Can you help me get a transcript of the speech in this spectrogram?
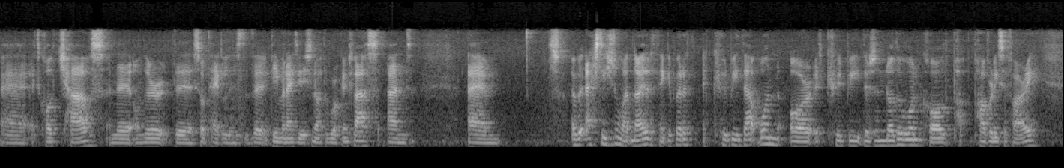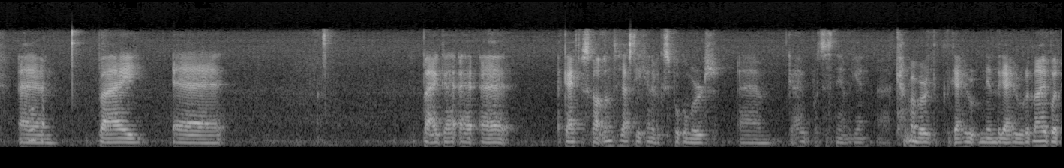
Uh, it's called Chavs, and the under the subtitle is the demonization of the working class. And um, actually, you know what? Now that I think about it, it could be that one, or it could be there's another one called po- Poverty Safari, um, by uh, by a guy, uh, uh, a guy from Scotland who's actually kind of a spoken word um, guy. What's his name again? I can't remember the, the guy who named the guy who wrote it now. But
